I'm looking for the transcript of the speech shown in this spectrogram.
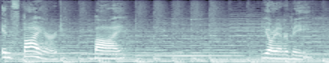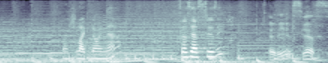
inspired by your inner being. Don't you like knowing that? So is that Susie? It is, yes.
